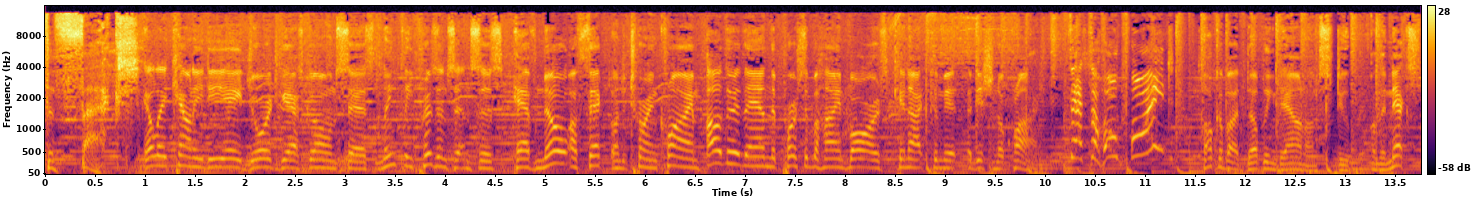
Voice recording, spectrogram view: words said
The Facts. LA County DA George Gascon says lengthy prison sentences have no effect on deterring crime other than the person behind bars cannot commit additional crime. That's the whole point? Talk about doubling down on stupid on the next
